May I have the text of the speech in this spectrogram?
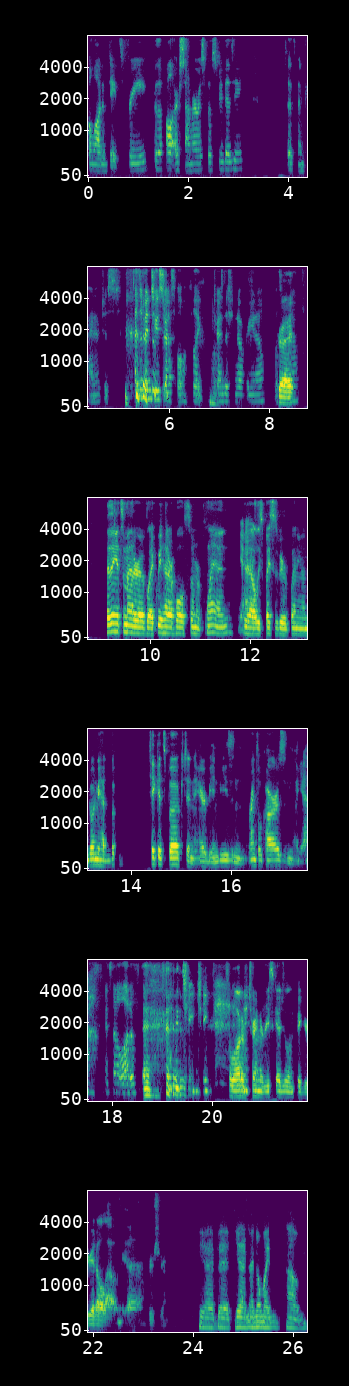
a lot of dates free for the fall. Our summer was supposed to be busy, so it's been kind of just hasn't been too stressful to like mm-hmm. transition over, you know. right. I think it's a matter of like we had our whole summer planned. Yeah. We had all these places we were planning on going. We had bu- tickets booked and Airbnbs and rental cars and like yeah, it's been a lot of changing. It's a lot of trying to reschedule and figure it all out. Yeah, for sure. Yeah, I bet. Yeah, I know my um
